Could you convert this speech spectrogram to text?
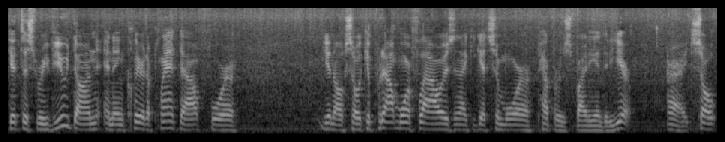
get this review done and then clear the plant out for, you know, so it can put out more flowers and I could get some more peppers by the end of the year. All right, so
